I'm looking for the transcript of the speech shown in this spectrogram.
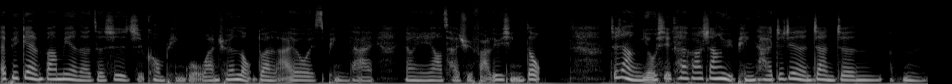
Epic Game 方面呢，则是指控苹果完全垄断了 iOS 平台，扬言要采取法律行动。这场游戏开发商与平台之间的战争，嗯，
